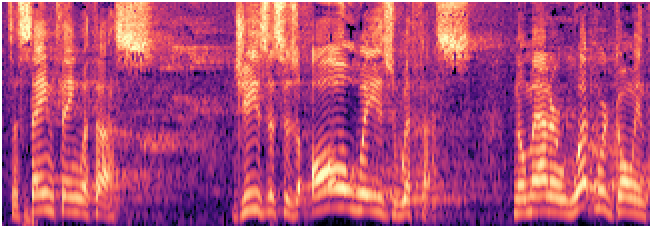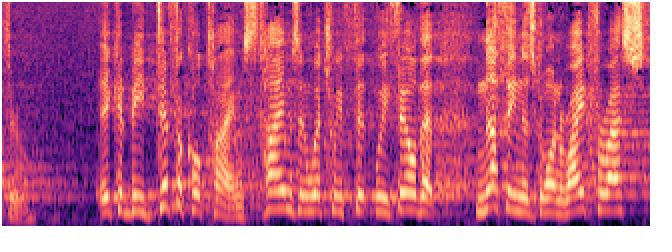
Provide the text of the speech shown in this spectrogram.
It's the same thing with us. Jesus is always with us no matter what we're going through. It could be difficult times, times in which we, we feel that nothing is going right for us,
